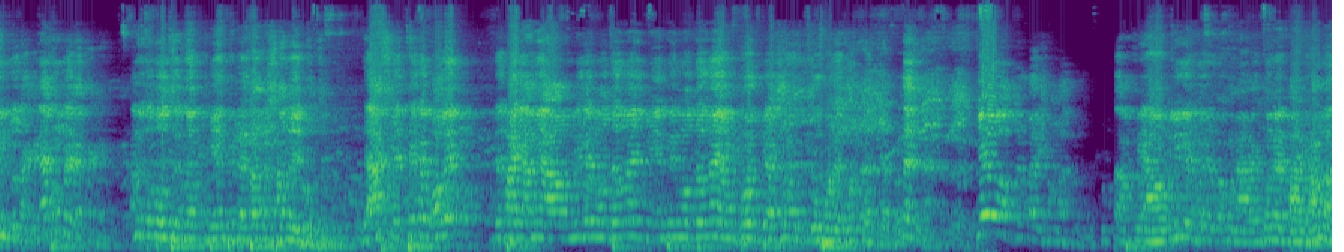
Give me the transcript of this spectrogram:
হিন্দু থাকেন, এখন থেকে থাকেন। আমি তো বলছি বিএনপি নেতাদের সামনেই বলছি। যে আজকে থেকে বলেন যে, ভাই, আমি আওয়ামী লীগের মধ্যে নাই, বিএনপির মধ্যে নাই আমি ভোট দেওয়ার সময় গোপনে ভোট দিতে যাব বুঝলেন না? হামলা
